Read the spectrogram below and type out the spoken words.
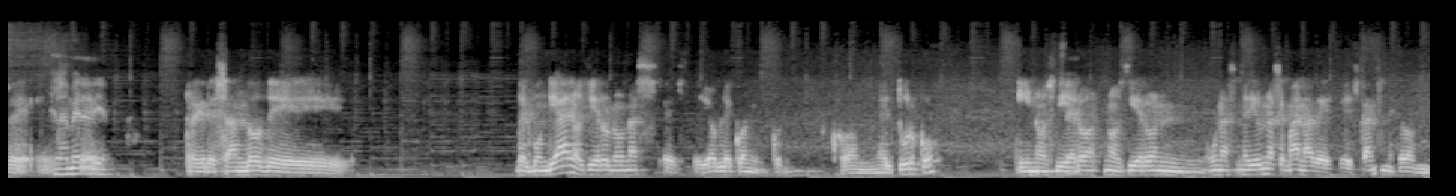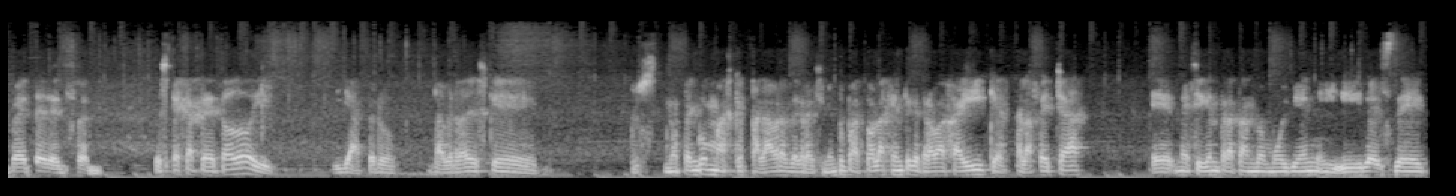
en la media. Este, regresando de, del mundial nos dieron unas, este, yo hablé con, con, el turco y nos dieron, nos dieron unas, me dieron una semana de, descanso, me dijeron vete, de, despéjate de todo y, ya, pero la verdad es que pues, no tengo más que palabras de agradecimiento para toda la gente que trabaja ahí, que hasta la fecha eh, me siguen tratando muy bien y, y, desde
